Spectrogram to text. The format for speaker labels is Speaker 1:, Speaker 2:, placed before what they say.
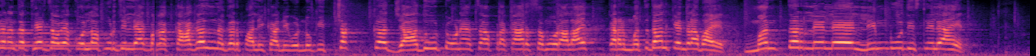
Speaker 1: सिंधुदुर्गनंतर थेट जाऊया कोल्हापूर जिल्ह्यात. बघा कागल नगरपालिका निवडणुकीत चक्क जादू टोण्याचा प्रकार समोर आलाय. कारण मतदान केंद्राबाहेर मंतरलेले लिंबू दिसलेले आहेत.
